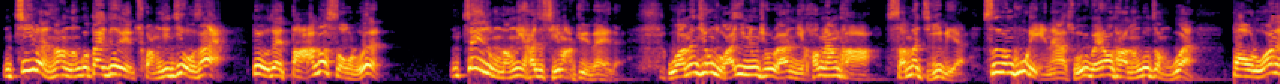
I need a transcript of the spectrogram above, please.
你基本上能够带队闯进季后赛，对不对？打个首轮。这种能力还是起码具备的。我们清楚啊，一名球员你衡量他什么级别？斯文库里呢，属于围绕他能够争冠；保罗呢，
